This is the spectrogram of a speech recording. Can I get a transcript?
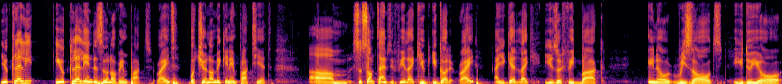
you're clearly, you're clearly in the zone of impact, right? But you're not making impact yet. Um, so sometimes you feel like you, you got it right, and you get like user feedback, you know, results, you do your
